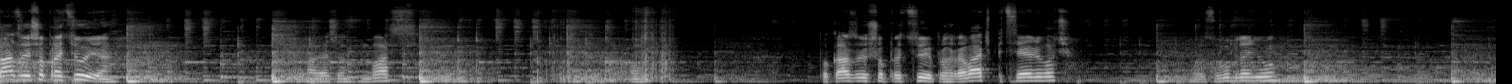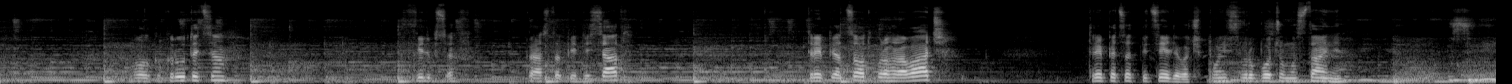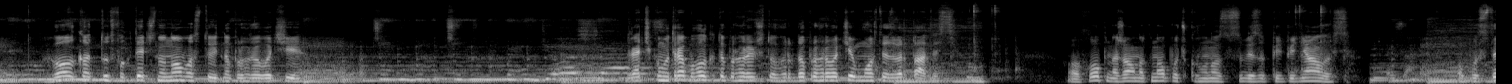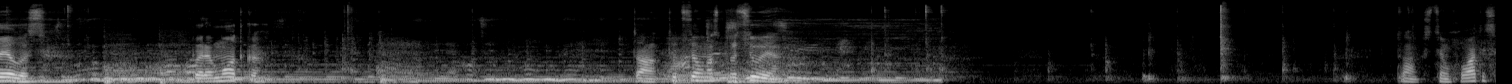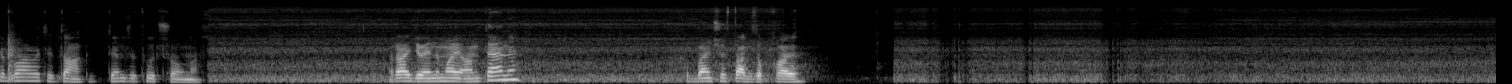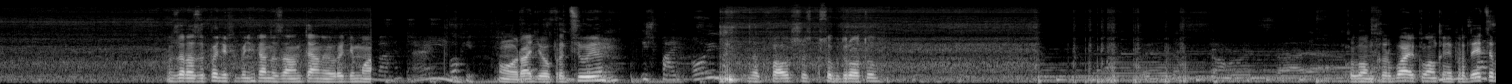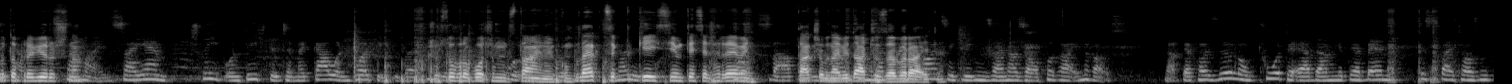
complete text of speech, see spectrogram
Показую, що працює. Але то бас. О. Показую, що працює програвач, підсилювач. О, звук даю. Голка крутиться. Philips P150. 3500 програвач. 3500 підсилювач. Повністю в робочому стані. Голка тут фактично нова стоїть на програвачі. До речі, кому треба голка до програвачів, то до програвачів можете звертатись. О, хоп, нажав на кнопочку, воно собі піднялось. Опустилось. Перемотка. Так, тут все у нас працює. Так, з цим ховатися бавити. Так, тим же тут що у нас? Радіо я не маю антени. Хіба щось так запхаю. Ну, Зараз зупиню, хіба не гляну за антеною вроді ма. О, радіо працює. Запхав щось кусок дроту. Колонка рубає, колонка не продається, бо то привірочна. Що все в робочому стані. Комплект це такий 7 тисяч гривень. Так, щоб на віддачу забирайте. Nach der Versöhnung tourte er dann mit der Band bis 2000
